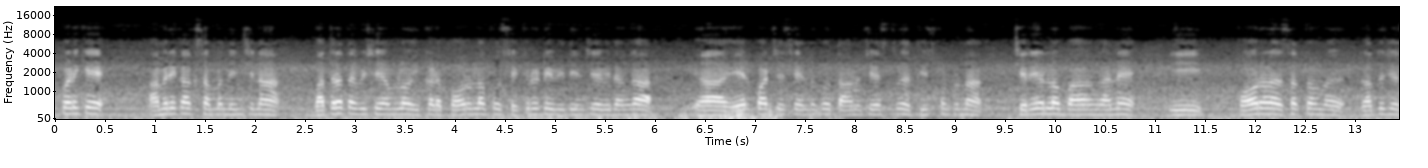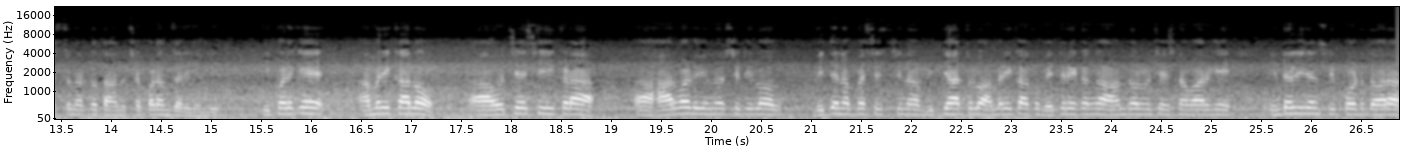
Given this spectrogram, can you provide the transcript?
ఇప్పటికే అమెరికాకు సంబంధించిన భద్రత విషయంలో ఇక్కడ పౌరులకు సెక్యూరిటీ విధించే విధంగా ఏర్పాటు చేసేందుకు తాను చేస్తూ తీసుకుంటున్న చర్యల్లో భాగంగానే ఈ పౌరసత్వం రద్దు చేస్తున్నట్లు తాను చెప్పడం జరిగింది. ఇప్పటికే అమెరికాలో వచ్చేసి ఇక్కడ హార్వర్డ్ యూనివర్సిటీలో విద్యను అభ్యసించిన విద్యార్థులు అమెరికాకు వ్యతిరేకంగా ఆందోళన చేసిన వారికి ఇంటెలిజెన్స్ రిపోర్ట్ ద్వారా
